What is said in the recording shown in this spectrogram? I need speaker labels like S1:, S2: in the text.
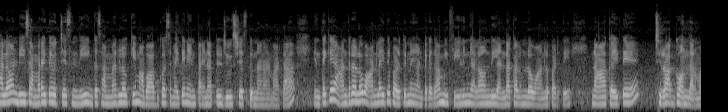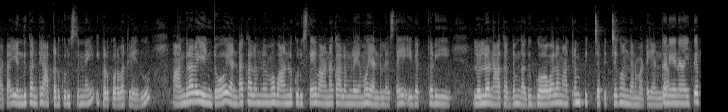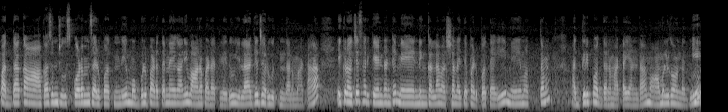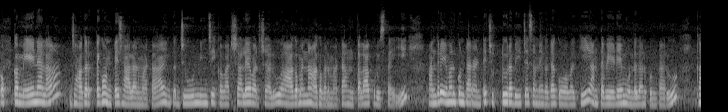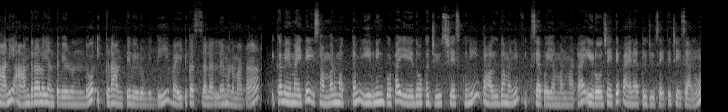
S1: Hello అండి summer అయితే వచ్చేసింది. ఇంకా సమ్మర్లోకి మా బాబు కోసం అయితే నేను పైనాపిల్ జ్యూస్ చేస్తున్నాను అనమాట ఇంతకీ ఆంధ్రాలో వానలు అయితే పడుతున్నాయి అంట కదా మీ ఫీలింగ్ ఎలా ఉంది? ఎండాకాలంలో వానలు పడితే నాకైతే చిరాగ్గా ఉందన్నమాట. ఎందుకంటే అక్కడ కురుస్తున్నాయి ఇక్కడ కురవట్లేదు. ఆంధ్రాలో ఏంటో ఎండాకాలంలో ఏమో వానలు కురుస్తాయి వానాకాలంలో ఏమో ఎండలేస్తాయి. ఇది ఎక్కడి లొల్లో నాకు అర్థం కాదు. గోవాలో మాత్రం పిచ్చ పిచ్చగా ఉందన్నమాట ఎండ. నేనైతే పద్దాక ఆకాశం చూసుకోవడం సరిపోతుంది. మబ్బులు పడుతున్నాయి కానీ వాన పడట్లేదు. ఇలాగే జరుగుతుంది అనమాట ఇక్కడ వచ్చేసరికి ఏంటంటే మే ఎండింగ్ కల్లా వర్షాలు అయితే పడిపోతాయి. మే మొత్తం అదిరిపోద్ది అనమాట ఎండ. మామూలుగా ఉండదు. ఒక్క మే నెల జాగ్రత్తగా ఉంటే చాలన్నమాట. ఇంకా జూన్ నుంచి ఇక వర్షాలే వర్షాలు. ఆగమన్నా ఆగవన్నమాట అంతలా కురుస్తాయి. అందరూ ఏమనుకుంటారంటే చుట్టూరా బీచెస్ ఉన్నాయి కదా గోవాకి అంత వేడేం ఉండదు అనుకుంటారు కానీ ఆంధ్రాలో ఎంత వేడి ఉందో ఇక్కడ అంతే వేడి ఉండిద్ది బయటకు అస్సలు వెళ్ళామన్నమాట ఇక మేమైతే ఈ సమ్మర్ మొత్తం ఈవినింగ్ పూట ఏదో ఒక జ్యూస్ చేసుకుని తాగుదామని ఫిక్స్ అయిపోయామన్నమాట. అనమాట ఈ రోజు అయితే పైనాపిల్ జ్యూస్ అయితే చేశాను.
